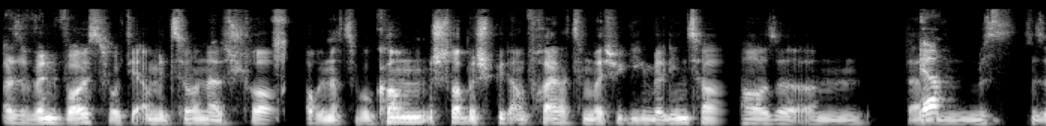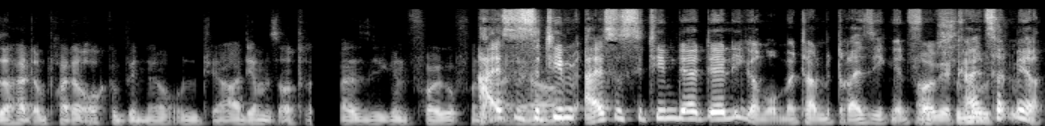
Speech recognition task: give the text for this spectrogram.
Also wenn Wolfsburg die Ambition hat, Straubing noch zu bekommen, Straubing spielt am Freitag zum Beispiel gegen Berlin zu Hause, ähm, dann ja. müssten sie halt am Freitag auch gewinnen. Und ja, die haben jetzt auch drei Siege in Folge von. Heißeste Team, heißeste Team der, der Liga momentan mit drei Siegen in Folge. Absolut. Keins hat mehr.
